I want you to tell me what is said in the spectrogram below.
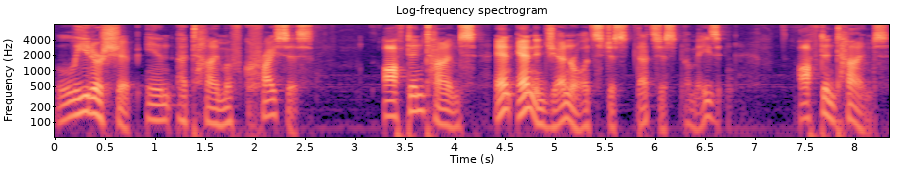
leadership in a time of crisis. Oftentimes, and, and in general, it's just that's just amazing. Oftentimes,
